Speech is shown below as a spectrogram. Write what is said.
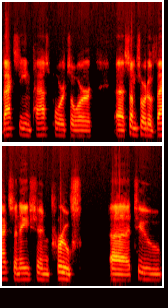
vaccine passports or uh, some sort of vaccination proof uh, to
